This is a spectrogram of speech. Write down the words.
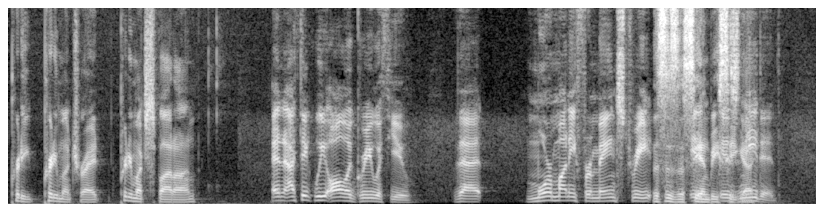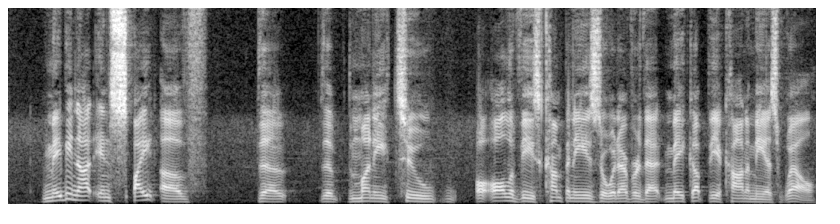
pretty pretty much right, pretty much spot on. and I think we all agree with you that more money for Main Street This is a CNBC is guy. needed. Maybe not in spite of the the money to all of these companies or whatever that make up the economy as well.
